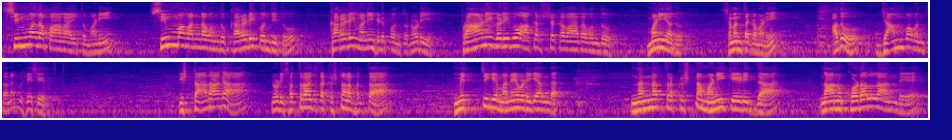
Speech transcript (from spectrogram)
ಸಿಂಹದ ಪಾಲಾಯಿತು ಮಣಿ. ಸಿಂಹವನ್ನು ಒಂದು ಕರಡಿ ಕೊಂದಿತು. ಕರಡಿ ಮಣಿ ಹಿಡ್ಕೊಂತು. ನೋಡಿ, ಪ್ರಾಣಿಗಳಿಗೂ ಆಕರ್ಷಕವಾದ ಒಂದು ಮಣಿ ಅದು ಸಮಂತಕ ಮಣಿ. ಅದು ಜಾಂಬವಂತನ ಗುಹೆ ಸೇರಿತು. ಇಷ್ಟಾದಾಗ, ನೋಡಿ, ಸತ್ರಾಜಿತ ಕೃಷ್ಣನ ಭಕ್ತ ಮೆತ್ತಿಗೆ ಮನೆಯೊಳಗೆ ಅಂದ ನನ್ನ ಹತ್ರ ಕೃಷ್ಣ ಮಣಿ ಕೇಳಿದ್ದ, ನಾನು ಕೊಡಲ್ಲ ಅಂದೆ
